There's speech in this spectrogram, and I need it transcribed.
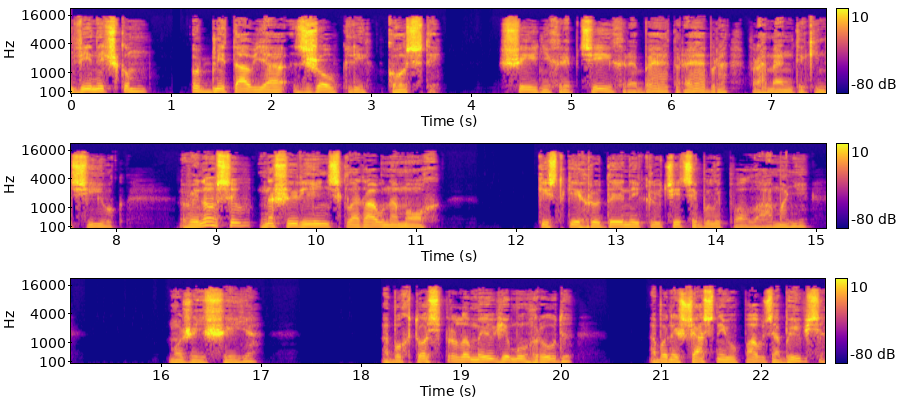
віничком обмітав я зжовклі кости, шийні хребці, хребет, ребра, фрагменти кінцівок, виносив на ширінь, складав на мох. Кістки грудини й ключиці були поламані, може, і шия, або хтось проломив йому груди, або нещасний упав, забився.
